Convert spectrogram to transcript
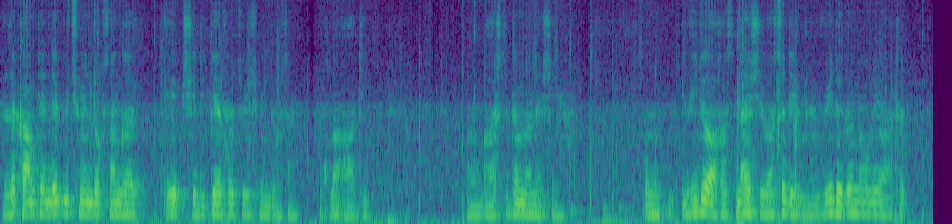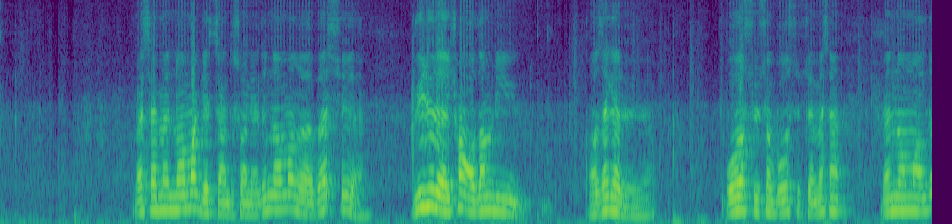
Teze kalitemde 3090 gal e, şey GeForce 3090 Yok lan atik Onu karıştırdım lan her şeyi Oğlum video arkasında her şey varsa diyebilirim. Videoda ne oluyor artık? Mesela ben normal geçsem de son yerde normal araba sürüyorum. Videodayken adam bir gaza geliyor ya. O sürsen bu sürsen mesela ben normalde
